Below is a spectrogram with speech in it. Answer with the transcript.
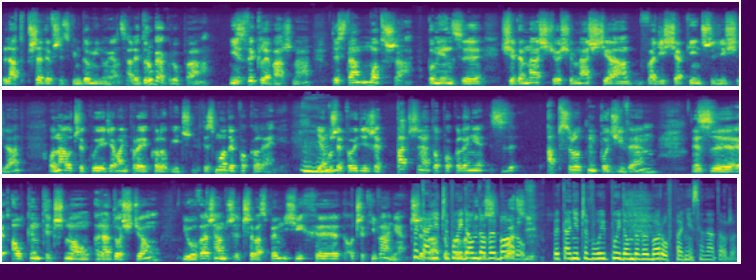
lat przede wszystkim dominująca, ale druga grupa, niezwykle ważna, to jest ta młodsza, pomiędzy 17, 18 a 25, 30 lat. Ona oczekuje działań proekologicznych. To jest młode pokolenie. Ja muszę powiedzieć, że patrzę na to pokolenie z absolutnym podziwem, z autentyczną radością i uważam, że trzeba spełnić ich e, oczekiwania. Trzeba Pytanie, czy pójdą do doprowadzić wyborów. sytuacji- Pytanie, czy pójdą do wyborów, panie senatorze.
